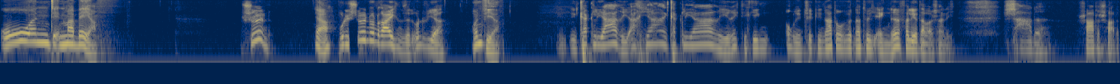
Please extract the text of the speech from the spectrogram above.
und in Marbella. Schön. Ja. Wo die Schönen und Reichen sind. Und wir. Und wir. In Cagliari, ach ja, in Cagliari, richtig. Gegen, oh, den Cecchinato wird natürlich eng, ne? Verliert er wahrscheinlich. Schade. Schade, schade.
